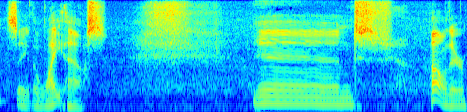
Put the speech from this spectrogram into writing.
Let's see, the White House. And, oh, they're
